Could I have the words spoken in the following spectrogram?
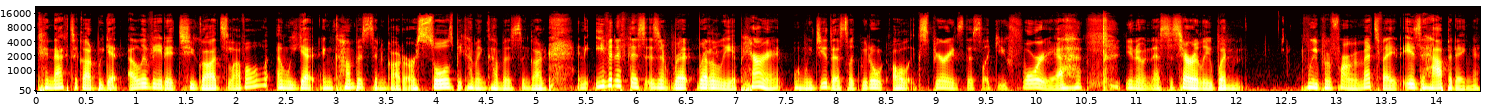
connect to God, we get elevated to God's level and we get encompassed in God. Our souls become encompassed in God. And even if this isn't re- readily apparent when we do this, like we don't all experience this like euphoria, you know, necessarily when we perform a mitzvah it is happening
